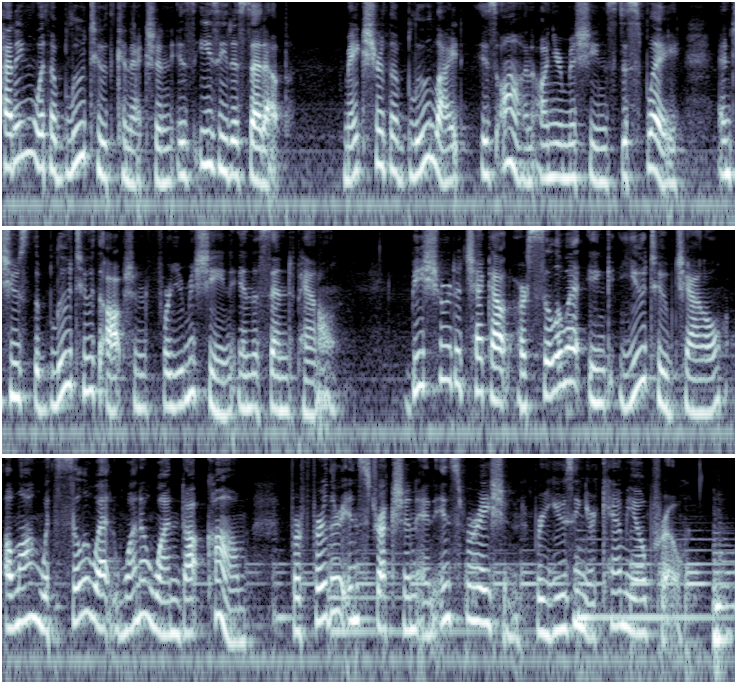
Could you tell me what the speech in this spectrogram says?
Cutting with a Bluetooth connection is easy to set up. Make sure the blue light is on on your machine's display and choose the Bluetooth option for your machine in the Send panel. Be sure to check out our Silhouette Inc. YouTube channel along with Silhouette101.com for further instruction and inspiration for using your Cameo Pro.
